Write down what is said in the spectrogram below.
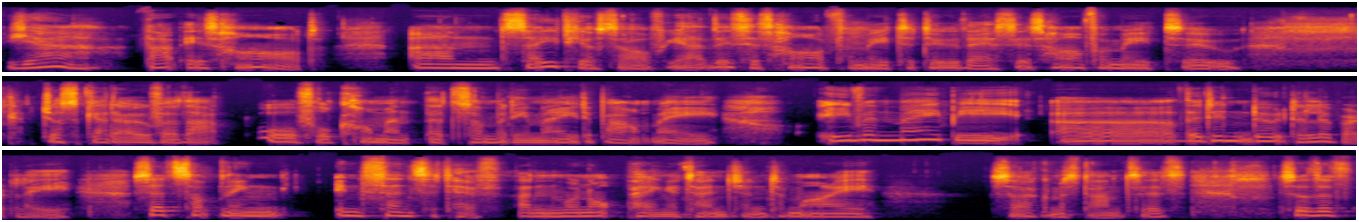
yeah, that is hard. And say to yourself, yeah, this is hard for me to do this. It's hard for me to just get over that awful comment that somebody made about me. Even maybe uh, they didn't do it deliberately, said something insensitive and were not paying attention to my circumstances. So the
